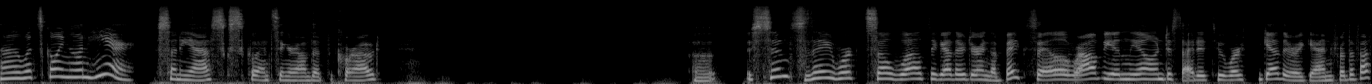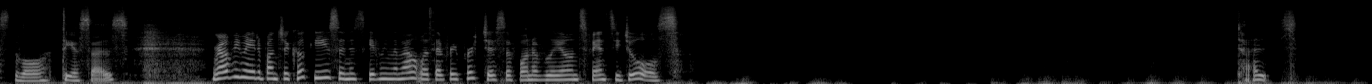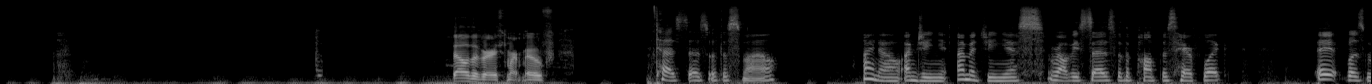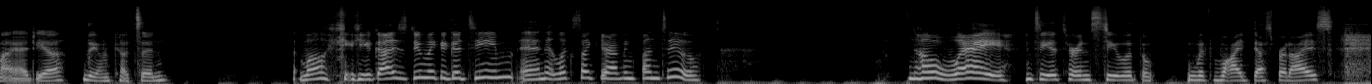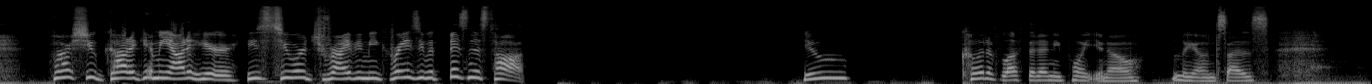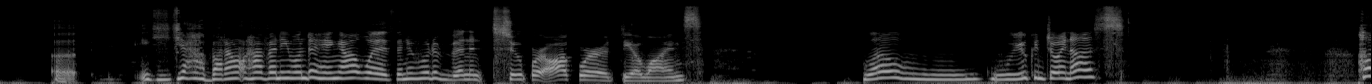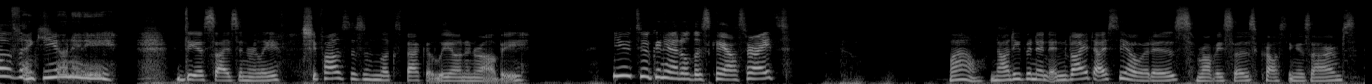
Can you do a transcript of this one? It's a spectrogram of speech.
Uh, what's going on here? Sunny asks, glancing around at the crowd. Uh, since they worked so well together during the big sale, Ravi and Leon decided to work together again for the festival, Dia says. Ravi made a bunch of cookies and is giving them out with every purchase of one of Leon's fancy jewels. Taz. That was a very smart move. Taz says with a smile. I know, I'm genius. I'm a genius, Ravi says with a pompous hair flick. It was my idea. Leon cuts in. Well, you guys do make a good team, and it looks like you're having fun too. No way! Dia turns to you with the with wide, desperate eyes. Marsh, you gotta get me out of here. These two are driving me crazy with business talk. You could have left at any point, you know, Leon says. Uh, yeah, but I don't have anyone to hang out with, and it would have been super awkward, Dia whines. Well, you can join us. Oh, thank you, Unity! Dia sighs in relief. She pauses and looks back at Leon and Ravi. You two can handle this chaos, right? Wow, not even an invite? I see how it is, Ravi says, crossing his arms.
